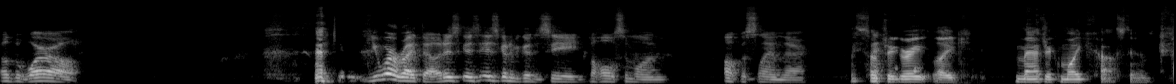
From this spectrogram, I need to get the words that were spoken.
of the world. You were right though. It is it is going to be good to see the wholesome one, Uncle Slam there. It's such a great like Magic Mike costume.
